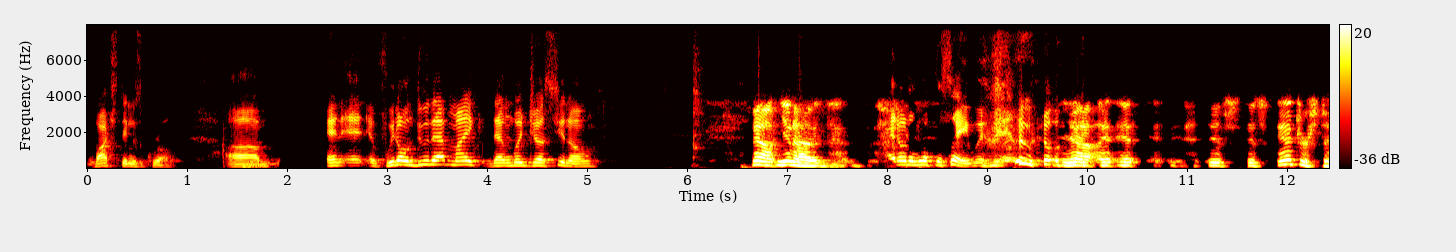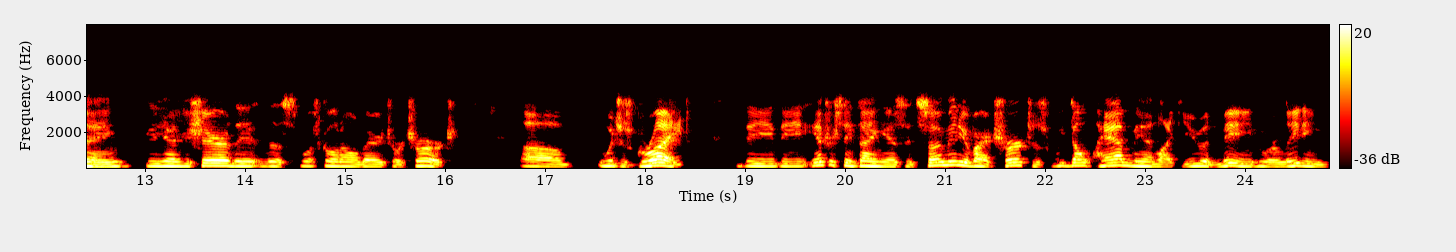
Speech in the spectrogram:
Watch things grow. Um, and, and if we don't do that, Mike, then we're just, you know, now, you know, I don't know what to say. yeah, it, it, it's it's interesting. You know, you share the this what's going on there at your church, um, which is great. The the interesting thing is that so many of our churches we don't have men like you and me who are leading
